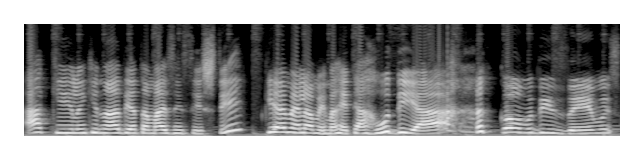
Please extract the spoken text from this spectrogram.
aquilo em que não adianta mais insistir, que é melhor mesmo a gente arrudear, como dizemos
